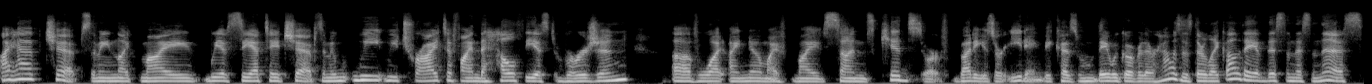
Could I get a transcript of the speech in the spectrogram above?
I have chips. I mean, like my we have Siete chips. I mean, we we try to find the healthiest version of what I know my my son's kids or buddies are eating because when they would go over their houses, they're like, oh, they have this and this and this.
